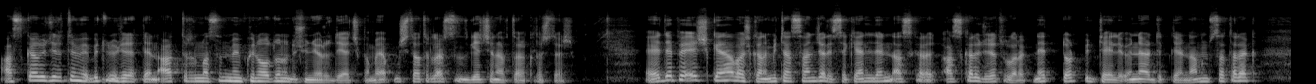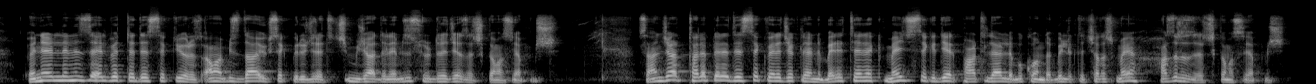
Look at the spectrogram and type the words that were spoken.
asgari ücretin ve bütün ücretlerin arttırılmasının mümkün olduğunu düşünüyoruz diye açıklama yapmıştı hatırlarsınız geçen hafta arkadaşlar. HDP eş genel başkanı Mithat Sancar ise kendilerinin asgari, asgari ücret olarak net 4000 TL önerdiklerini anımsatarak önerilerinizi elbette destekliyoruz ama biz daha yüksek bir ücret için mücadelemizi sürdüreceğiz açıklaması yapmış. Sancar taleplere destek vereceklerini belirterek meclisteki diğer partilerle bu konuda birlikte çalışmaya hazırız açıklaması yapmış.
